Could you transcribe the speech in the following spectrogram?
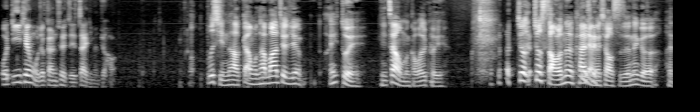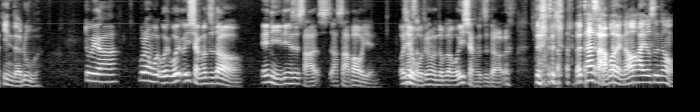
我第一天我就干脆直接载你们就好了。不行啊，干我他妈就觉得，哎，对你载我们搞不好就可以，就就少了那个开两个小时的那个很硬的路。对啊。不然我我我我一想就知道，哎，你一定是傻傻傻爆眼，而且我根本都不知道，我一想就知道了。对 对对，而他傻爆眼，然后他又是那种，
